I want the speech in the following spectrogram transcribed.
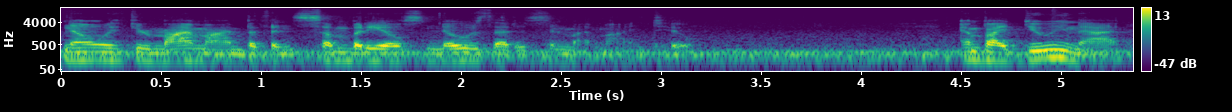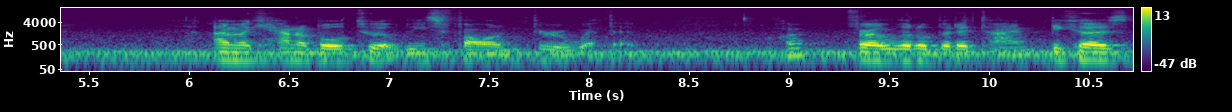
not only through my mind, but then somebody else knows that it's in my mind too. And by doing that, I'm accountable to at least following through with it Okay. for a little bit of time. Because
